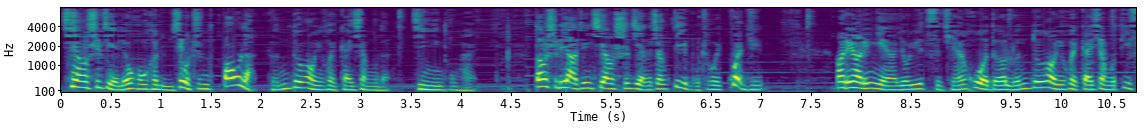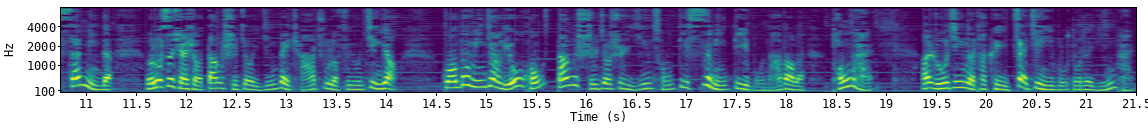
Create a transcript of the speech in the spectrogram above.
千阳师姐刘虹和吕秀芝包揽伦敦奥运会该项目的金银铜牌。当时的亚军千阳师姐呢，将递补成为冠军。二零二零年啊，由于此前获得伦敦奥运会该项目第三名的俄罗斯选手当时就已经被查出了服用禁药，广东名将刘虹当时就是已经从第四名递补拿到了铜牌。而如今呢，他可以再进一步夺得银牌，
